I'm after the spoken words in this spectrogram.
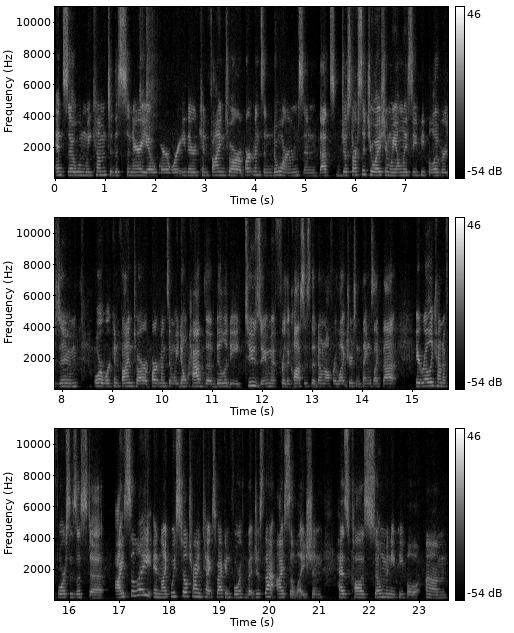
And so when we come to this scenario where we're either confined to our apartments and dorms, and that's just our situation, we only see people over Zoom, or we're confined to our apartments and we don't have the ability to Zoom for the classes that don't offer lectures and things like that, it really kind of forces us to isolate and like we still try and text back and forth but just that isolation has caused so many people um,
